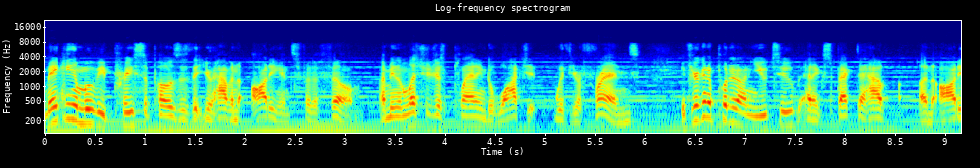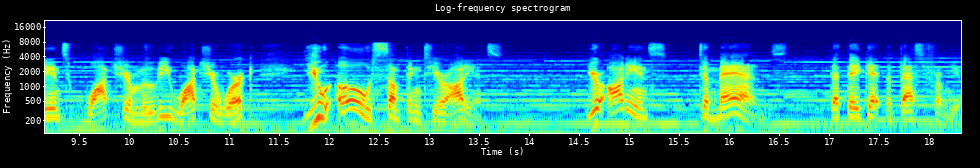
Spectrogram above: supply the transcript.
making a movie presupposes that you have an audience for the film. I mean, unless you're just planning to watch it with your friends, if you're going to put it on YouTube and expect to have an audience watch your movie, watch your work, you owe something to your audience. Your audience demands that they get the best from you,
